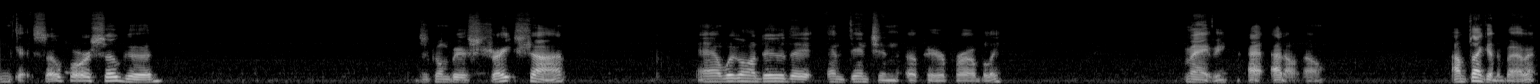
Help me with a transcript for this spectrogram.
Okay, so far so good. It's going to be a straight shot. And we're going to do the indention up here probably. Maybe. I, I don't know. I'm thinking about it.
